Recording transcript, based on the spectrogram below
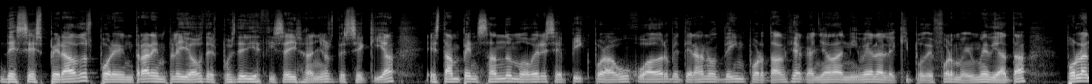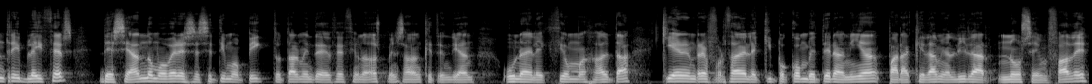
desesperados por entrar en playoff después de 16 años de sequía, están pensando en mover ese pick por algún jugador veterano de importancia que añada nivel al equipo de forma inmediata, Portland Trail Blazers, deseando mover ese séptimo pick, totalmente decepcionados, pensaban que tendrían una elección más alta, quieren reforzar el equipo con veteranía para que Damian Lillard no se enfade.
